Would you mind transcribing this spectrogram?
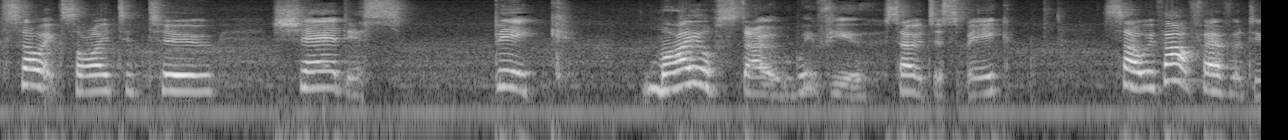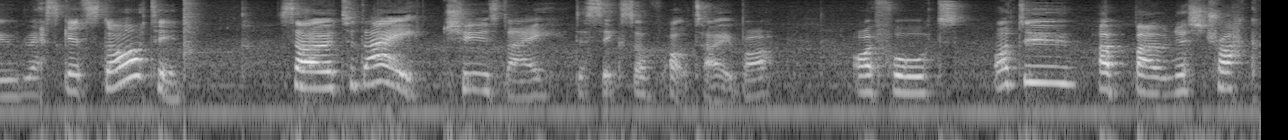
so excited to share this big milestone with you, so to speak. So, without further ado, let's get started. So, today, Tuesday, the 6th of October, I thought I'd do a bonus track.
